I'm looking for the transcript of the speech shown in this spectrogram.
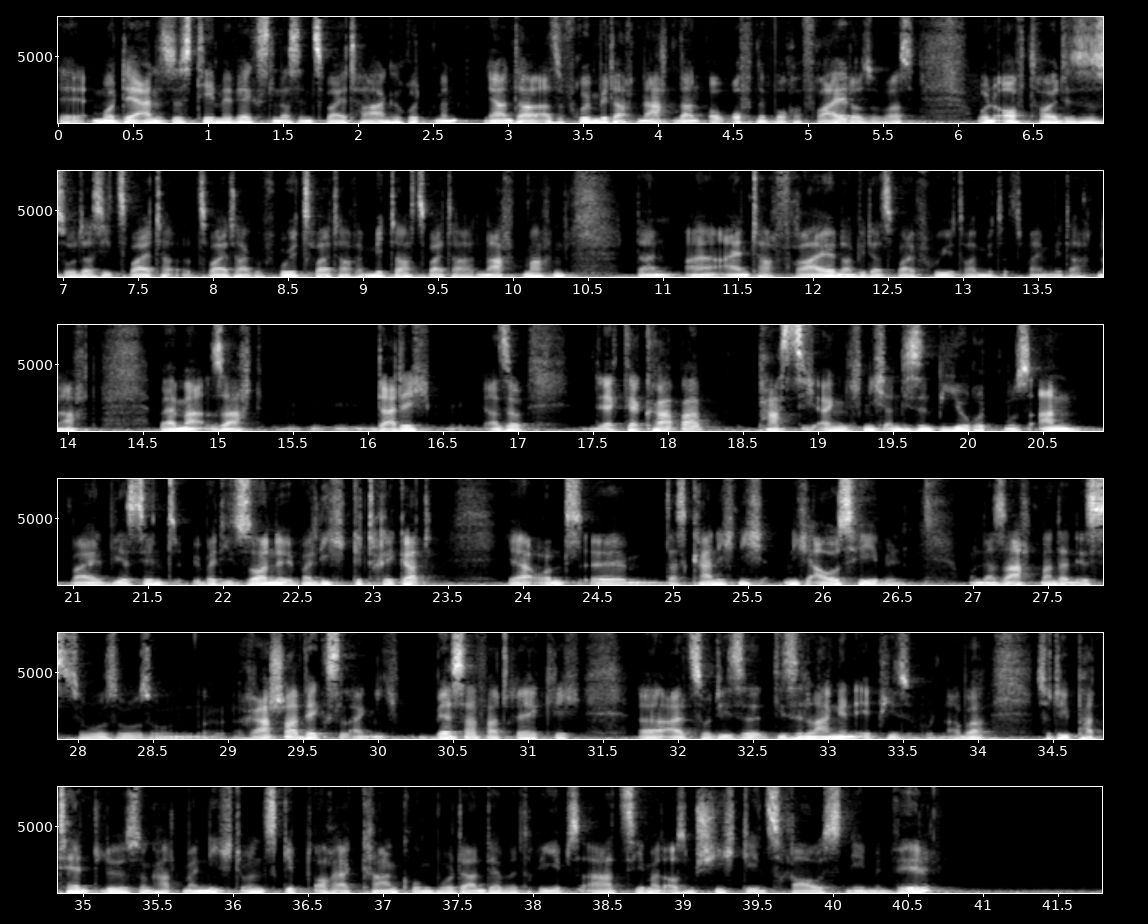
Äh, moderne Systeme wechseln das in zwei Tage Rhythmen. Ja, und da, also früh, Mittag, Nacht dann oft eine Woche frei oder sowas. Und oft heute ist es so, dass sie zwei, zwei Tage früh, zwei Tage Mittag, zwei Tage Nacht machen, dann äh, einen Tag frei und dann wieder zwei früh, drei Mittag, zwei Mittag, Nacht. Weil man sagt, dadurch, also der, der Körper passt sich eigentlich nicht an diesen Biorhythmus an, weil wir sind über die Sonne, über Licht getriggert ja, und äh, das kann ich nicht, nicht aushebeln. Und da sagt man, dann ist so, so, so ein rascher Wechsel eigentlich besser verträglich äh, als so diese, diese langen Episoden. Aber so die Patentlösung hat man nicht. Und es gibt auch Erkrankungen, wo dann der Betriebsarzt jemand aus dem Schichtdienst rausnehmen will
